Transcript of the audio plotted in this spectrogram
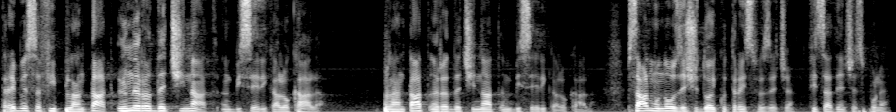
Trebuie să fii plantat, înrădăcinat în biserica locală. Plantat, înrădăcinat în biserica locală. Psalmul 92 cu 13. Fiți atenți ce spune.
